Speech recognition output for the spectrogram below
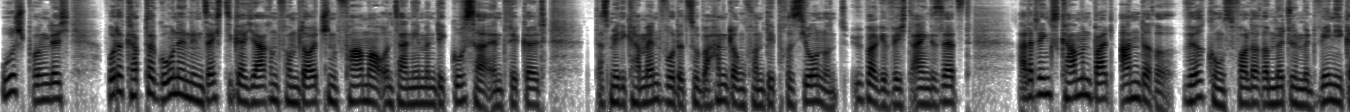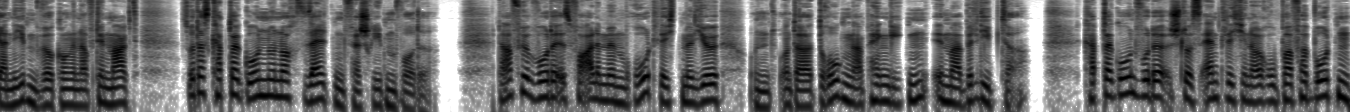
Ursprünglich wurde Kaptagon in den 60er Jahren vom deutschen Pharmaunternehmen Degussa entwickelt, das Medikament wurde zur Behandlung von Depression und Übergewicht eingesetzt, allerdings kamen bald andere, wirkungsvollere Mittel mit weniger Nebenwirkungen auf den Markt, so dass Captagon nur noch selten verschrieben wurde. Dafür wurde es vor allem im Rotlichtmilieu und unter Drogenabhängigen immer beliebter. Captagon wurde schlussendlich in Europa verboten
